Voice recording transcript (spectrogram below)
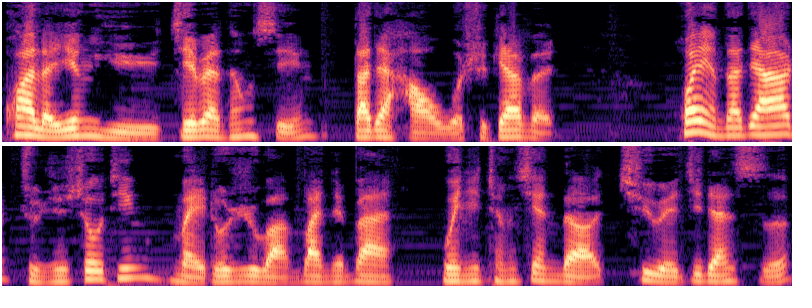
快乐英语结伴同行，大家好，我是 Gavin，欢迎大家准时收听每周日晚八点半为您呈现的趣味记单词。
